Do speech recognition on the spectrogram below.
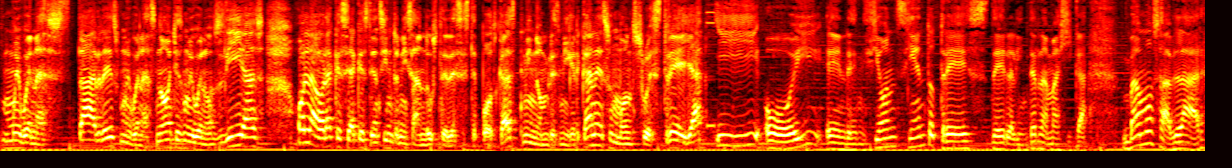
Muy buenas tardes, muy buenas noches, muy buenos días, o la hora que sea que estén sintonizando ustedes este podcast. Mi nombre es Miguel Canes, un monstruo estrella, y hoy en la emisión 103 de la linterna mágica vamos a hablar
